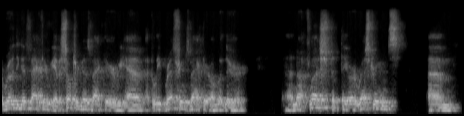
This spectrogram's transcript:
a road that goes back there. We have a shelter that goes back there. We have, I believe, restrooms back there, although they're uh, not flush, but they are restrooms. Um,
